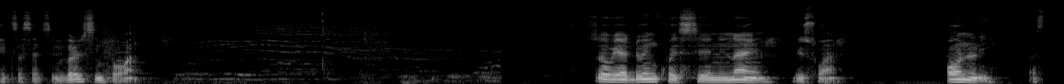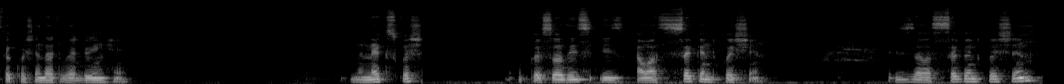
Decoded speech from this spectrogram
exercise a very simple one So we are doing question 9, this one. Only. That's the question that we are doing here. The next question. Okay, so this is our second question. This is our second question.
